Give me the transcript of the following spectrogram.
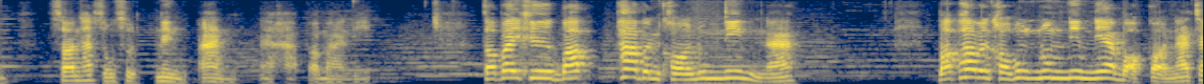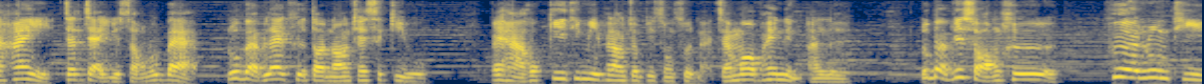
25%ซ้อนทับสูงสุด 1 อันนะครับประมาณนี้ ต่อไปคือบัฟผ้าบนคอนุ่มนิ่มนะ บัฟผ้าบนคอนุ่มนิ่มเนี่ยบอกก่อนนะจะให้จะแจกอยู่ 2 รูปแบบ รูปแบบแรกคือตอนน้องใช้สกิล ไปหาคุกกี้ที่มีพลังโจมตีสูงสุดน่ะจะมอบให้ 1 อันเลย รูปแบบที่ 2 คือ เพื่อนร่วมทีม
